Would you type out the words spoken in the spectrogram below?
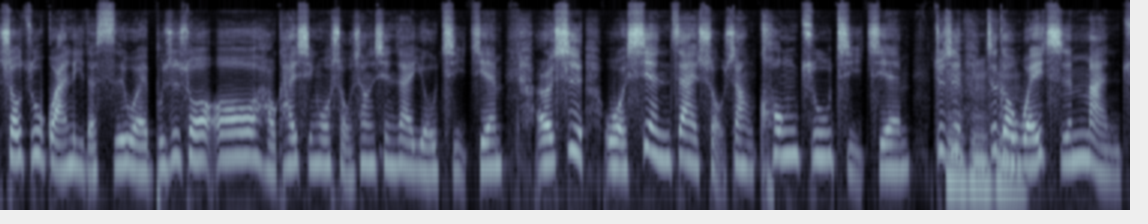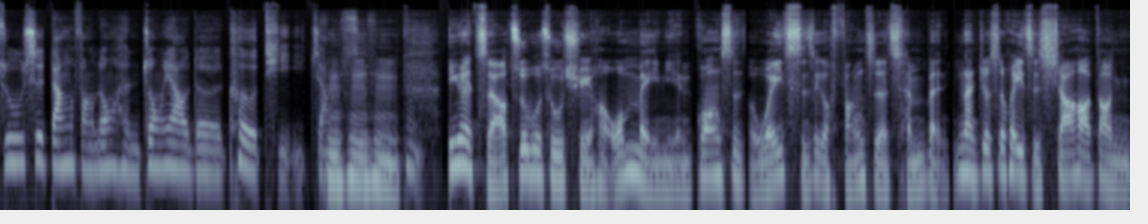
收租管理的思维不是说哦，好开心，我手上现在有几间，而是我现在手上空租几间，就是这个维持满租是当房东很重要的课题，这样子。嗯哼哼，因为只要租不出去哈，我每年光是维持这个房子的成本，那就是会一直消耗到你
